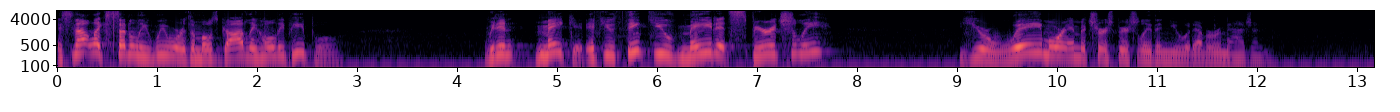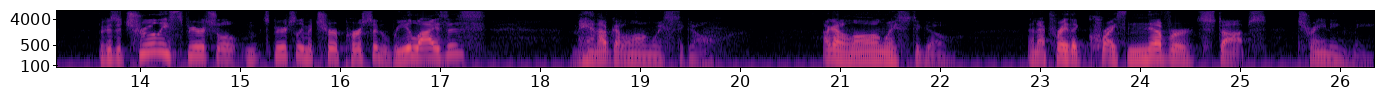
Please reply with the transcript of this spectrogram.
it's not like suddenly we were the most godly, holy people. We didn't make it. If you think you've made it spiritually, you're way more immature spiritually than you would ever imagine. Because a truly spiritual, spiritually mature person realizes, man, I've got a long ways to go. I got a long ways to go. And I pray that Christ never stops training me.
